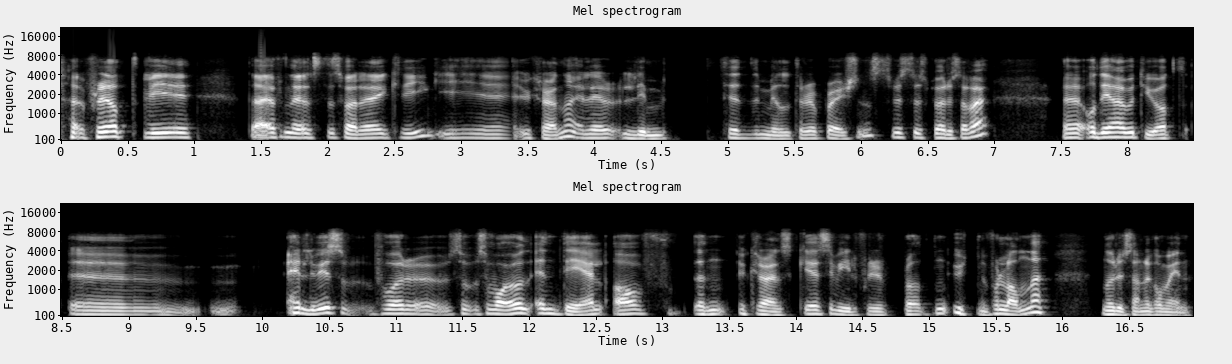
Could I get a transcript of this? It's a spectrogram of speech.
fordi at vi Det er jo fremdeles dessverre krig i Ukraina, eller limited military operations, hvis du spør russerne. det. Og det har betyr jo at eh, heldigvis for, så, så var jo en del av den ukrainske sivilflyplaten utenfor landet når russerne kom inn.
